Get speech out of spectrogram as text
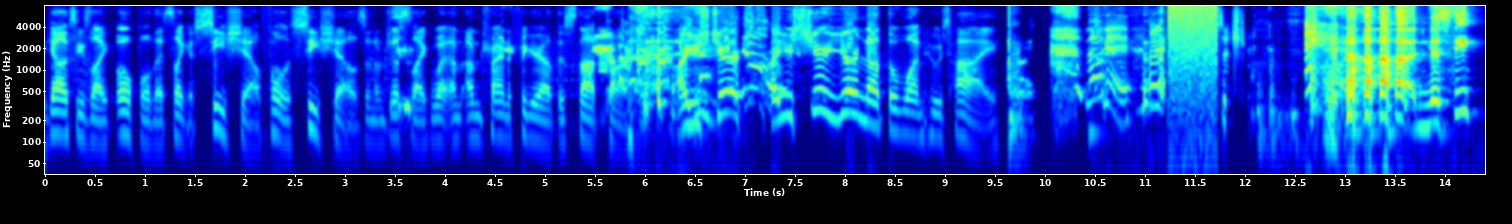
Galaxy's like opal. That's like a seashell full of seashells, and I'm just like, what? I'm, I'm trying to figure out this thought process. Are you sure? Are you sure you're not the one who's high? okay. okay. Misty?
